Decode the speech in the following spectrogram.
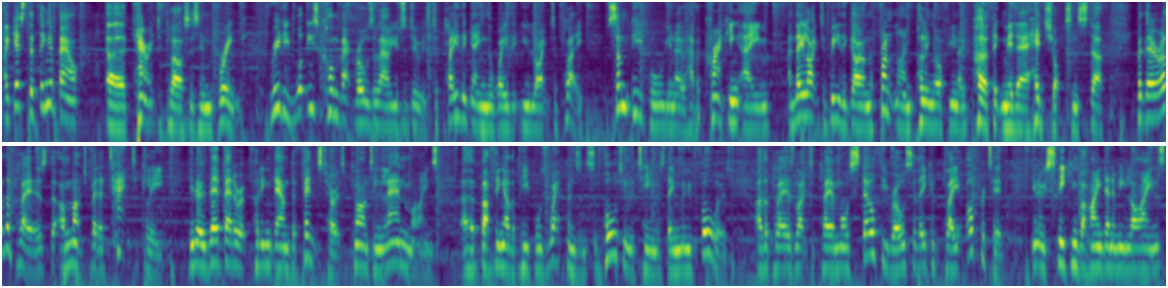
I guess the thing about uh, character classes in Brink really what these combat roles allow you to do is to play the game the way that you like to play. Some people, you know, have a cracking aim and they like to be the guy on the front line pulling off, you know, perfect mid-air headshots and stuff. But there are other players that are much better tactically. You know, they're better at putting down defense turrets, planting landmines, uh, buffing other people's weapons and supporting the team as they move forward. Other players like to play a more stealthy role so they could play operative, you know, sneaking behind enemy lines,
